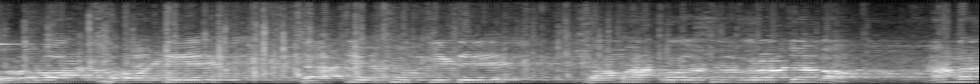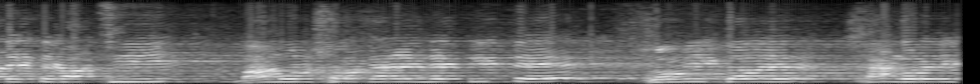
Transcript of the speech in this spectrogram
ধন্যবাদ সবাইকে জাতীয় সঙ্গীতে সম্মান প্রদর্শন করার জন্য। আমরা দেখতে পাচ্ছি মামুন সরকারের নেতৃত্বে শ্রমিক দলের সাংগঠনিক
